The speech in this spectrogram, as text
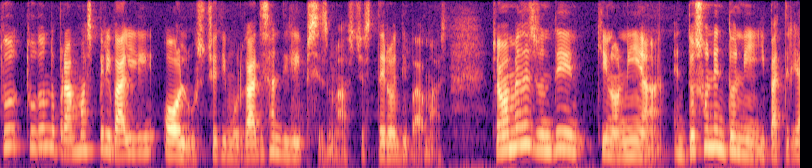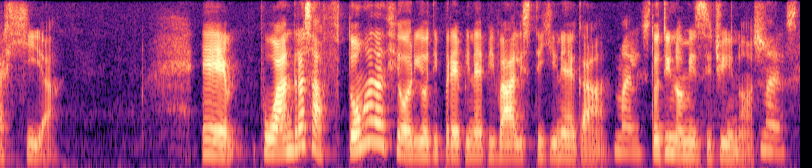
τού- τούτο το πράγμα μας περιβάλλει όλους και δημιουργά τις αντιλήψεις μας και στερεότυπα μας. Και άμα μέσα σε αυτή την κοινωνία είναι τόσο έντονη η πατριαρχία, ε, που ο άντρας αυτόματα θεωρεί ότι πρέπει να επιβάλλει στη γυναίκα Μάλιστα. το τι νομίζει εκείνος. Μάλιστα.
